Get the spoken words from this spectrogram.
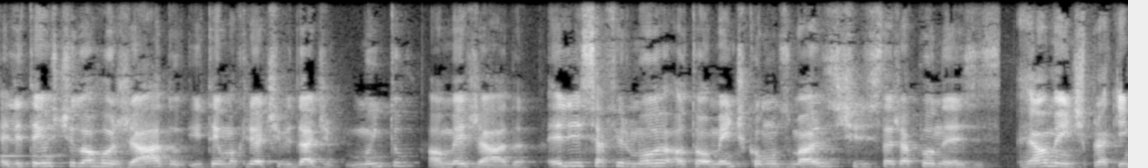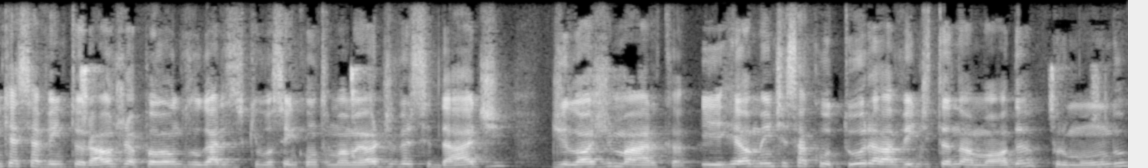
Ele tem um estilo arrojado e tem uma criatividade muito almejada. Ele se afirmou atualmente como um dos maiores estilistas japoneses. Realmente, para quem quer se aventurar, o Japão é um dos lugares que você encontra uma maior diversidade de loja de marca. E realmente essa cultura ela vem ditando a moda para o mundo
